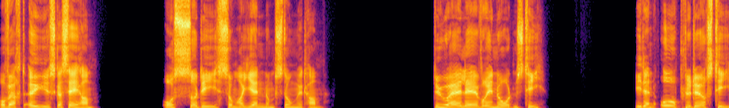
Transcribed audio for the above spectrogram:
og hvert øye skal se ham, også de som har gjennomstunget ham. Du og jeg lever i nådens tid, i den åpne dørs tid,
